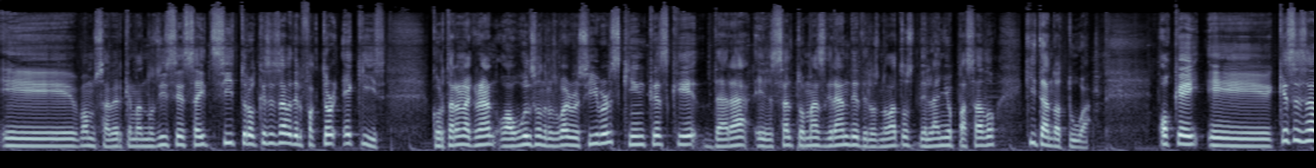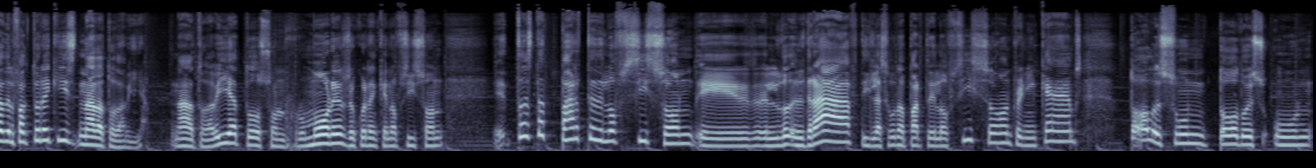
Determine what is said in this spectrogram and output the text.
eh, vamos a ver qué más nos dice. Said Citro, ¿qué se sabe del factor X? ¿Cortarán a Grant o a Wilson de los wide receivers? ¿Quién crees que dará el salto más grande de los novatos del año pasado, quitando a Tua? Ok, eh, ¿qué se sabe del factor X? Nada todavía. Nada todavía, todos son rumores. Recuerden que en off-season eh, toda esta parte del off-season, el, draft y la segunda parte del off-season, training camps, todo es un, todo es un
